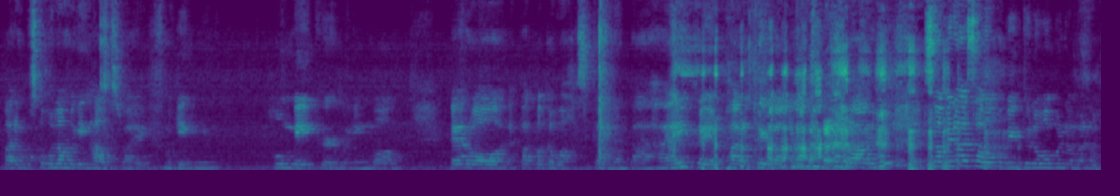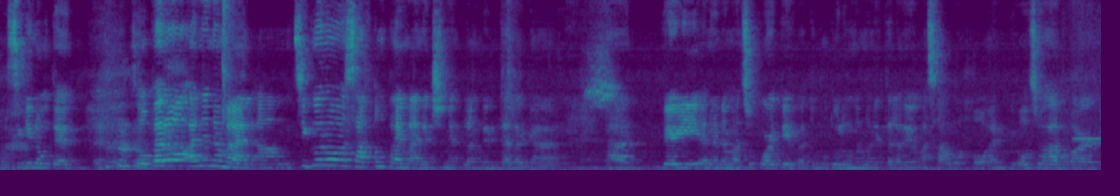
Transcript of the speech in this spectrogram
parang gusto ko lang maging housewife, maging homemaker, maging mom. Pero napapagawa kasi kami ng bahay, kaya parang kailangan natin Sabi ng asawa ko, babe, tulungan mo naman ako. Sige, noted. So, pero ano naman, um, siguro saktong time management lang din talaga. At very, ano naman, supportive at tumutulong naman din talaga yung asawa ko. And we also have our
